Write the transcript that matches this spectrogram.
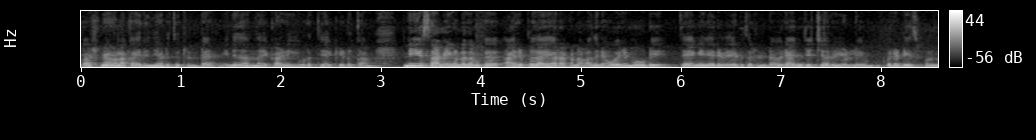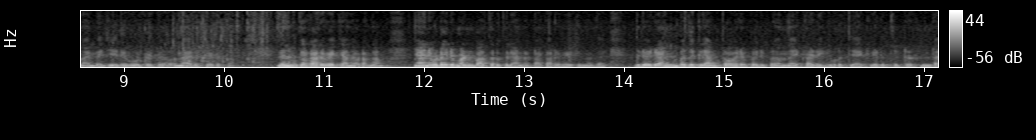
കഷ്ണങ്ങളൊക്കെ അരിഞ്ഞെടുത്തിട്ടുണ്ട്. ഇനി നന്നായി കഴുകി വൃത്തിയാക്കി എടുക്കാം. ഇനി ഈ സമയം കൊണ്ട് നമുക്ക് അരപ്പ് തയ്യാറാക്കണം. അതിന് ഒരു മൂടി തേങ്ങ ചിരവി എടുത്തിട്ടുണ്ട്. ഒരു അഞ്ച് ചെറിയുള്ളിയും ഒരു ടീസ്പൂൺ നല്ല ജീരകം ഇട്ടിട്ട് ഒന്ന് അരച്ചെടുക്കാം. ഇത് നമുക്ക് കറി വയ്ക്കാൻ തുടങ്ങാം. ഞാനിവിടെ ഒരു മൺപാത്രത്തിലാണ് കേട്ടോ കറി വയ്ക്കുന്നത് ഇതിലൊരു അൻപത് ഗ്രാം തോരപ്പരിപ്പ് നന്നായി കഴുകി വൃത്തിയാക്കി എടുത്തിട്ടുണ്ട്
